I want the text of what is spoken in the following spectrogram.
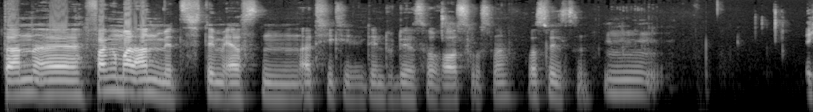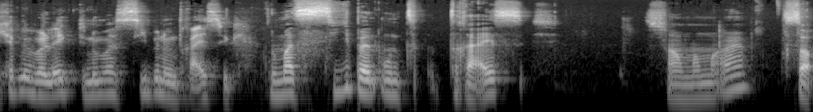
dann äh, fangen wir mal an mit dem ersten Artikel, den du dir so raussuchst. Ne? Was willst du? Mm, Ich habe mir überlegt, die Nummer 37. Nummer 37. Schauen wir mal. So,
